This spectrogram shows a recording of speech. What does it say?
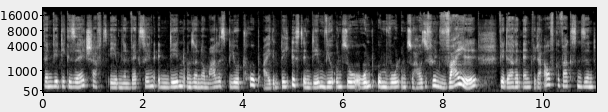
wenn wir die Gesellschaftsebenen wechseln, in denen unser normales Biotop eigentlich ist, in dem wir uns so rundum wohl und zu Hause fühlen, weil wir darin entweder aufgewachsen sind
